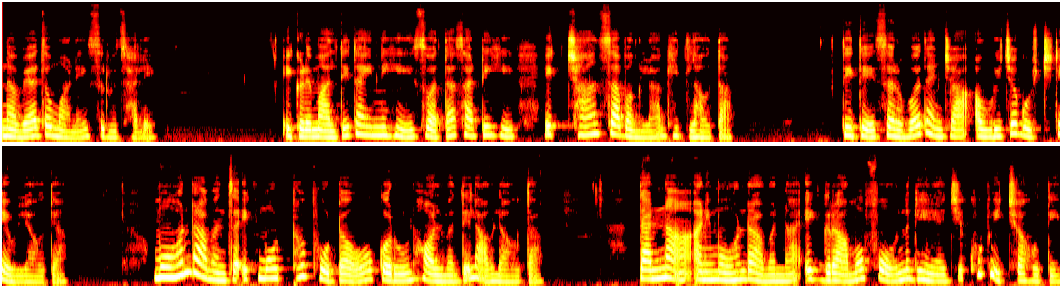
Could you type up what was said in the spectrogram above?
नव्या जोमाने सुरू झाले. इकडे मालतीताईंनीही स्वतःसाठीही एक छानसा बंगला घेतला होता. तिथे सर्व त्यांच्या आवडीच्या गोष्टी ठेवल्या होत्या. मोहनरावांचा एक मोठं फोटो करून हॉलमध्ये लावला होता. त्यांना आणि मोहनरावांना एक ग्रामोफोन घेण्याची खूप इच्छा होती.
